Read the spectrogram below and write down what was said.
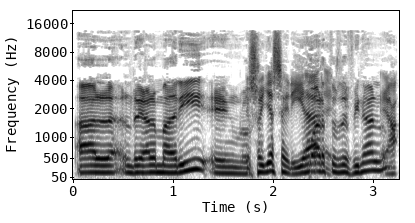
al Real Madrid en los Eso ya sería, cuartos de final.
